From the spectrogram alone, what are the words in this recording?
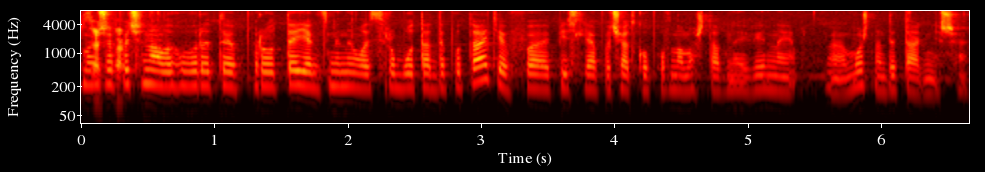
Ми вже так. починали говорити про те, як змінилась робота депутатів е, після початку повномасштабної війни. Е, Можна детальніше,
